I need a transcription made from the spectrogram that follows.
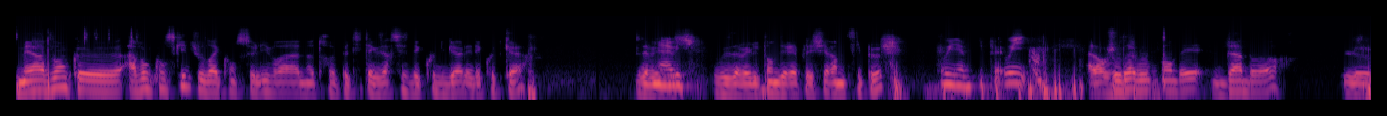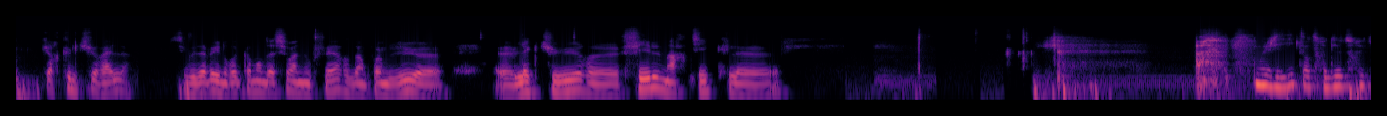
Mais avant que, avant qu'on se quitte, je voudrais qu'on se livre à notre petit exercice des coups de gueule et des coups de cœur. Vous avez, ah, eu, oui. vous avez eu le temps d'y réfléchir un petit peu Oui, un petit peu. Oui. Alors, je voudrais vous demander d'abord le cœur culturel. Si vous avez une recommandation à nous faire d'un point de vue euh, euh, lecture, euh, film, article. Ah, moi, j'hésite entre deux trucs.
